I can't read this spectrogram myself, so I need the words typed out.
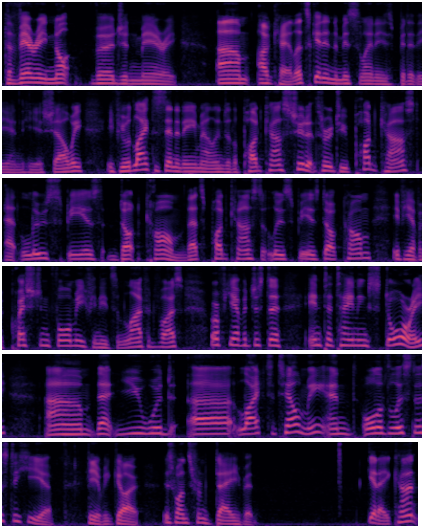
The very not Virgin Mary. Um, okay, let's get into miscellaneous bit at the end here, shall we? If you would like to send an email into the podcast, shoot it through to podcast at lewisspears.com. That's podcast at lewisspears.com. If you have a question for me, if you need some life advice, or if you have just an entertaining story um, that you would uh, like to tell me and all of the listeners to hear. Here we go. This one's from David. G'day, cunt.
